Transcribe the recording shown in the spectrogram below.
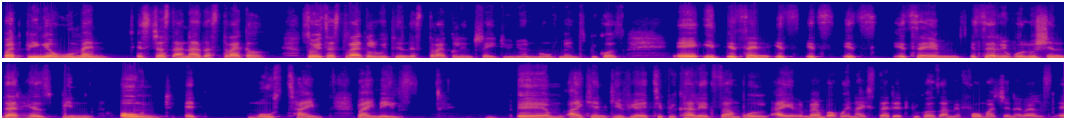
but being a woman is just another struggle. So it's a struggle within the struggle in trade union movements because uh, it, it's an it's it's it's it's a it's a revolution that has been owned at most time by males. Um, I can give you a typical example. I remember when I started because I'm a former general, uh,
